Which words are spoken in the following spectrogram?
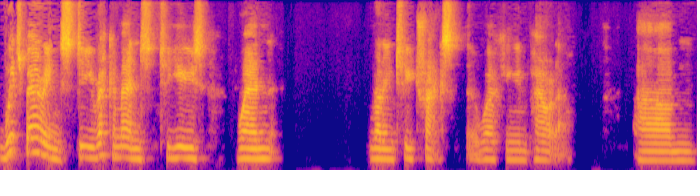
Which bearings do you recommend to use when running two tracks that are working in parallel? Um,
